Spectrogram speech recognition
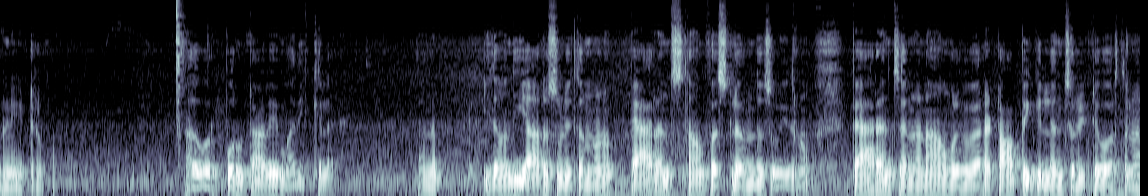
பண்ணிகிட்ருக்கோம் அது ஒரு பொருட்டாகவே மதிக்கலை. அந்த இதை வந்து யார் சொல்லித்தரணும்னா பேரண்ட்ஸ் தான் ஃபஸ்ட்டில் இருந்து சொல்லித்தரணும் பேரண்ட்ஸ் என்னென்னா அவங்களுக்கு வேறு டாபிக் இல்லைன்னு சொல்லிட்டு ஒருத்தனை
